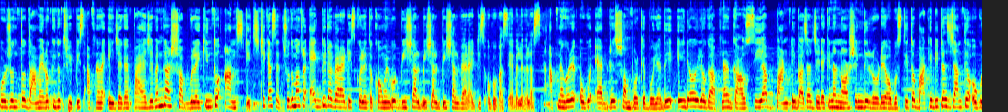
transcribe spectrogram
পর্যন্ত দামেরও কিন্তু থ্রি পিস আপনারা এই জায়গায় পাওয়া যাবেন আর সবগুলাই কিন্তু আনস্টিচ ঠিক আছে? শুধুমাত্র এক দুইটা ভ্যারাইটিস করলে তো কমাইব বিশাল বিশাল বিশাল ভ্যারাইটিস ওগো কাছে অ্যাভেলেবেল আছে। আপনার ঘরে ওগো অ্যাড্রেস সম্পর্কে বলে দিই এইটা হইল আপনার গাউসিয়া বান্টি বাজার, যেটা কিনা নরসিংদী রোডে অবস্থিত। বাকি ডিটেলস জানতে ওগো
